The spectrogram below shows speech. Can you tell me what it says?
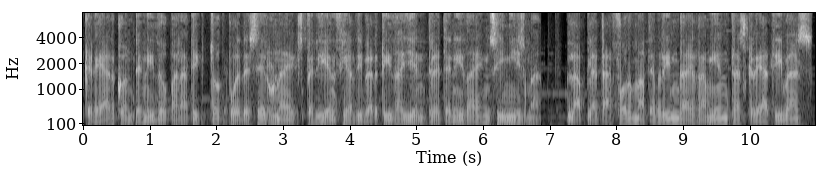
Crear contenido para TikTok puede ser una experiencia divertida y entretenida en sí misma. La plataforma te brinda herramientas creativas,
